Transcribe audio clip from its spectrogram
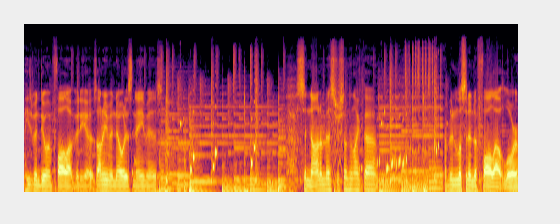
He's been doing Fallout videos. I don't even know what his name is. Synonymous or something like that. I've been listening to Fallout lore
